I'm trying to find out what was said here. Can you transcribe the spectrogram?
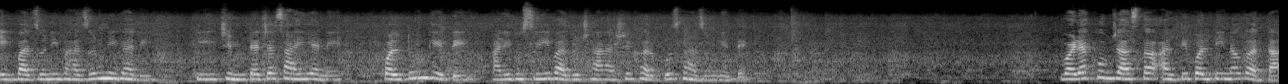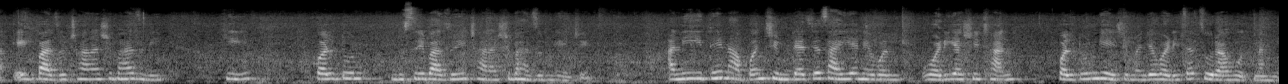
एक बाजूनी भाजून निघाली की चिमट्याच्या साहाय्याने पलटून घेते आणि दुसरी बाजू छान अशी खरपूस भाजून घेते. वड्या खूप जास्त आलटी पलटी न करता एक बाजू छान अशी भाजली की पलटून दुसरी बाजूही छान अशी भाजून घ्यायची. आणि इथे ना आपण चिमट्याच्या साहाय्याने वल वडी अशी छान पलटून घ्यायची म्हणजे वडीचा चुरा होत नाही.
